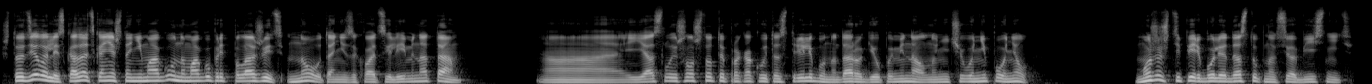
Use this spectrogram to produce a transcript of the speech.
Что делали, сказать, конечно, не могу, но могу предположить, ноут они захватили именно там. А, я слышал, что ты про какую-то стрельбу на дороге упоминал, но ничего не понял. Можешь теперь более доступно все объяснить?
